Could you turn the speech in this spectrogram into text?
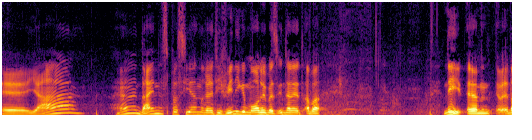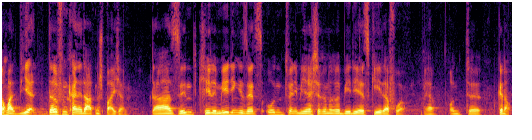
äh, ja. ja. Nein, es passieren relativ wenige Morde übers Internet, aber nee, ähm, nochmal, wir dürfen keine Daten speichern. Da sind Kehle-Mediengesetz und, wenn ich mich recht erinnere, BDSG davor. Ja, und äh, genau.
